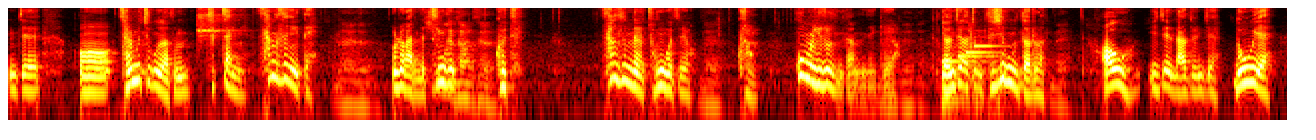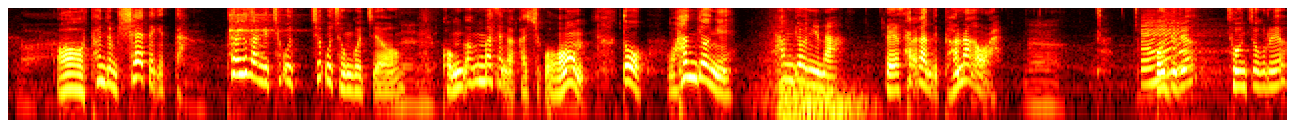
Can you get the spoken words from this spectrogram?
이제 어, 젊은 친구 같으면 직장이 상승이 돼. 네 네 올라간다. 신분. 상승. 그렇지. 상승되면 좋은 거죠. 네. 그럼 꿈을 이룬다는 얘기예요. 네, 네, 연세가 좀 드신 분들은 네. 아우 이제 나도 이제 노후에 아, 어, 편 좀 쉬어야 되겠다. 편상이 최고 최고 좋은 거죠. 건강만 생각하시고 또 환경이 환경이나 내가 살아가는데 변화가 와. 네. 어디로요? 좋은 쪽으로요?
